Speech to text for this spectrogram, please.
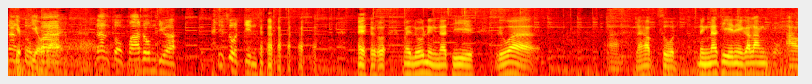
นั่งเก็บตกเกี่ยวปลาได้นะครับ นั่งตกปลาดมเหยื่อที่สูดกิน ไม่รู้ไม่รู้หนึ่งนาทีหรือว่าอ่านะครับสูตรหนึ่งนาทีนี่กำลังเอาว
